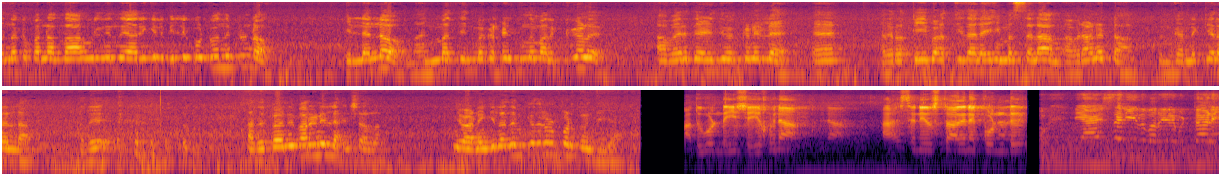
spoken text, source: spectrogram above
എന്നൊക്കെ പറഞ്ഞ അള്ളാഹുവിൽ നിന്ന് ആരെങ്കിലും ബില്ല് കൊണ്ടുവന്നിട്ടുണ്ടോ? ഇല്ലല്ലോ. നന്മ തിന്മകളിൽ എഴുതുന്ന മലക്കുകൾ. അവരിത് എഴുതി വെക്കണില്ലേ? ഏ അത് റക്കീബ് അത്തീദ് അലഹിം അസ്സലാം അവരാണ് കേട്ടോ മുൻകർണക്കീറല്ല അത് അതിപ്പോ ഇനി പറയണില്ല ഇൻഷാല്ല ഇനി വേണമെങ്കിൽ അത് നമുക്ക് ഇതിൽ ഉൾപ്പെടുത്തുകയും ചെയ്യാം. അതുകൊണ്ട് ഈ ഷെയ്ഖുന അഹസനി ഉസ്താദിനെ കൊണ്ട് ഈ അഹ്സനി എന്ന് പറയുന്ന വിട്ടാളി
